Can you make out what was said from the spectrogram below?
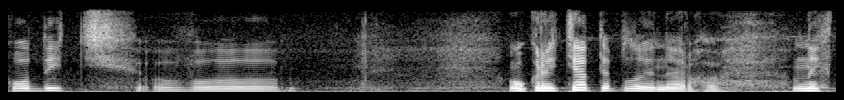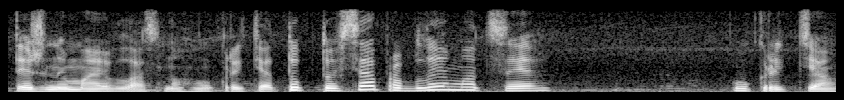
ходить в укриття теплоенерго. В них теж немає власного укриття. Тобто вся проблема це укриття.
